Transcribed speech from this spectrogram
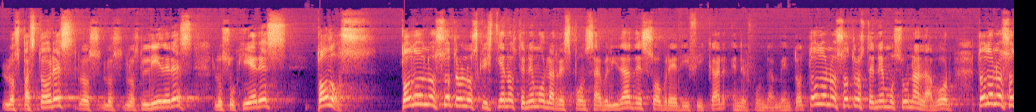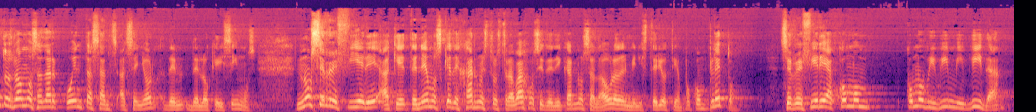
Los pastores, los, los, líderes, los sugieres, todos. Todos nosotros los cristianos tenemos la responsabilidad de sobreedificar en el fundamento. Todos nosotros tenemos una labor. Todos nosotros vamos a dar cuentas al, Señor de, de, lo que hicimos. No se refiere a que tenemos que dejar nuestros trabajos y dedicarnos a la obra del ministerio tiempo completo. Se refiere a cómo, cómo viví mi vida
